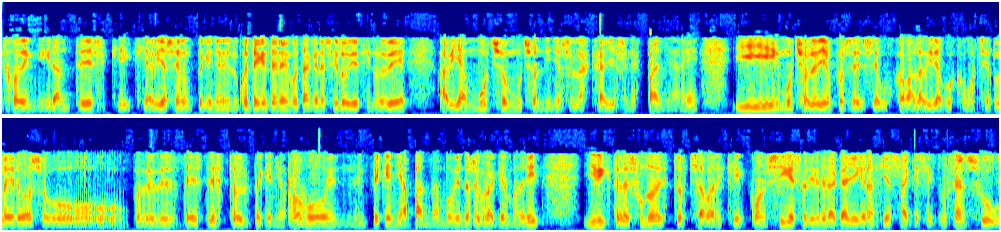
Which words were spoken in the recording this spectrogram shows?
hijo de inmigrantes, que, que había sido un pequeño delincuente, que tener en cuenta que en el siglo XIX había muchos, muchos niños en las calles en España, ¿eh? y muchos de ellos pues se, buscaban la vida pues como cherleros o pues desde esto, el pequeño robo, en, pequeña panda, moviéndose por aquí en Madrid, y Víctor es uno de estos chavales que consigue salir de la calle gracias a que se cruza en su,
